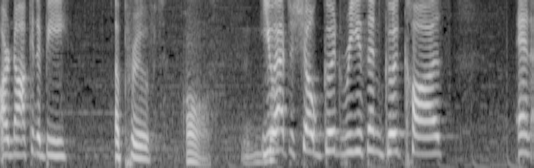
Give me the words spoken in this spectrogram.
are not going to be approved. Oh. You have to show good reason, good cause. And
